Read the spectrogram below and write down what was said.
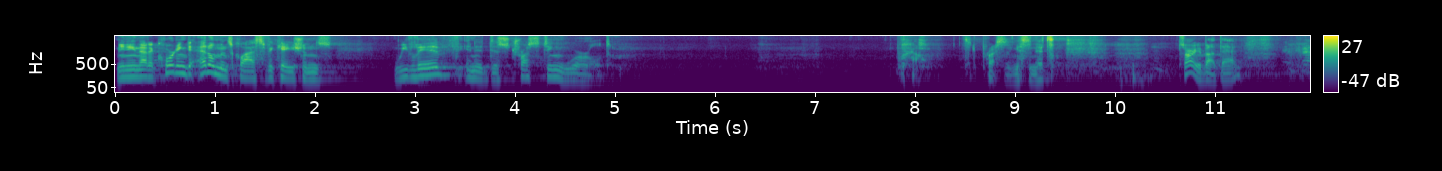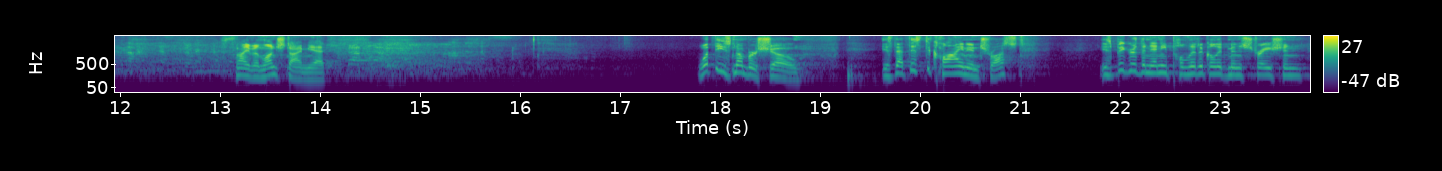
meaning that according to Edelman's classifications, we live in a distrusting world. Wow, it's depressing, isn't it? Sorry about that. It's not even lunchtime yet. What these numbers show is that this decline in trust is bigger than any political administration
